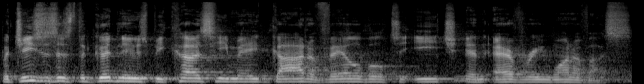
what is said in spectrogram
But Jesus is the good news because he made God available to each and every one of us.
